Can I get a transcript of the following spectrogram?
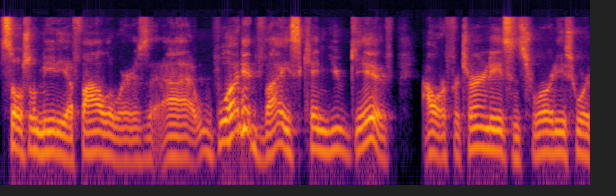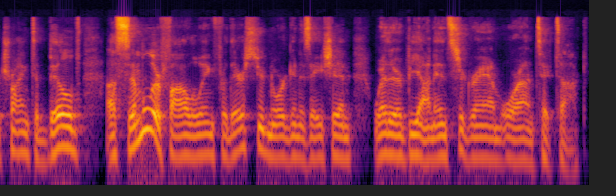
social media followers. Uh, what advice can you give our fraternities and sororities who are trying to build a similar following for their student organization, whether it be on Instagram or on TikTok?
